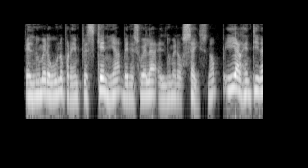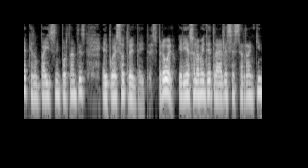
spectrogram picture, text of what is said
el número uno, por ejemplo, es Kenia, Venezuela el número 6, ¿no? Y Argentina, que son países importantes, el puesto 33. Pero bueno, quería solamente traerles este ranking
